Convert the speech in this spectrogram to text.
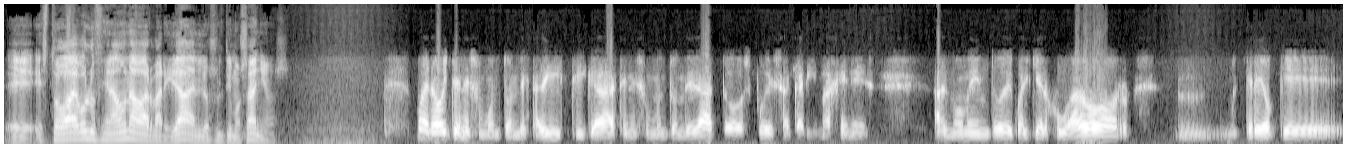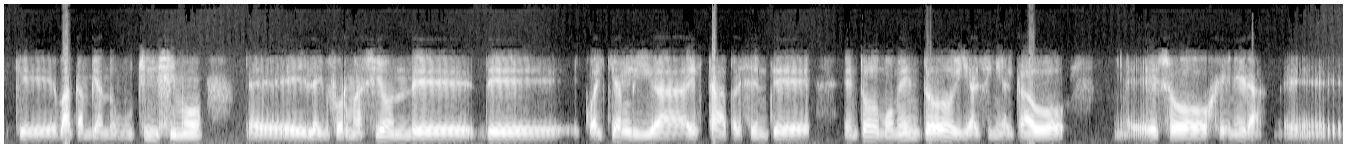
Eh, esto ha evolucionado una barbaridad en los últimos años. Bueno, hoy tenés un montón de estadísticas, tenés un montón de datos, puedes sacar imágenes al momento de cualquier jugador. Mm, creo que, que va cambiando muchísimo. Eh, la información de, de cualquier liga está presente en todo momento y al fin y al cabo eh, eso genera eh,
